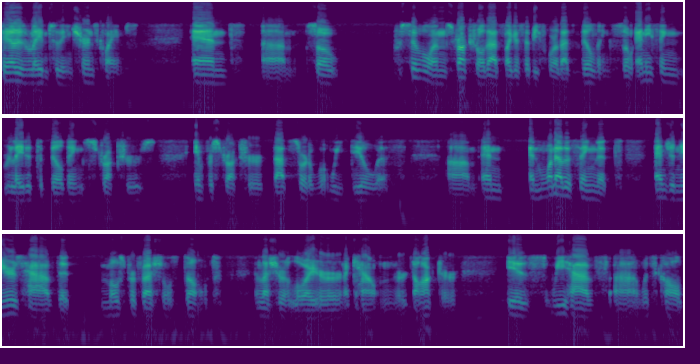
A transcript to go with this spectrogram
failures related to the insurance claims. And um, so for civil and structural, that's like I said before, that's buildings. So anything related to buildings, structures, infrastructure, that's sort of what we deal with. Um, and and one other thing that engineers have that most professionals don't, unless you're a lawyer or an accountant or doctor, is we have uh, what's called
